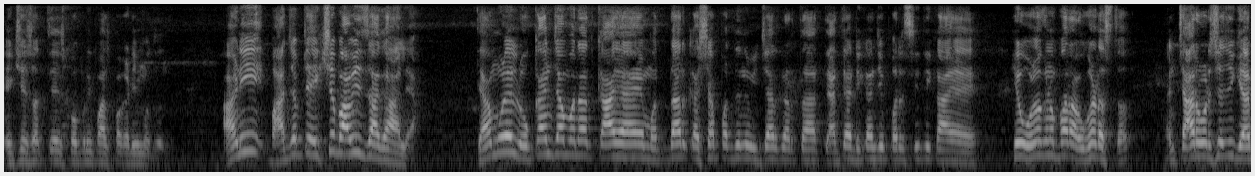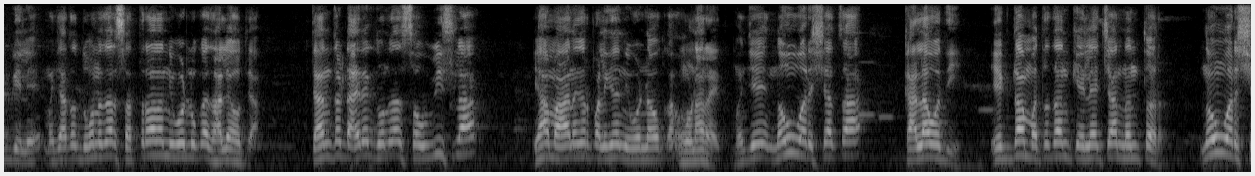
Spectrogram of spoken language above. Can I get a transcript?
एकशे सत्तेचाळीस कोपरी पाचपाकडीमधून. आणि भाजपच्या एकशे बावीस जागा आल्या. त्यामुळे लोकांच्या मनात काय आहे मतदार कशा पद्धतीने विचार करतात त्या त्या ठिकाणची परिस्थिती काय आहे हे ओळखणं फार अवघड असतं. आणि चार वर्षाची गॅप गेले म्हणजे आता दोन हजार सतराला निवडणुका झाल्या होत्या. त्यानंतर डायरेक्ट दोन हजार सव्वीसला ह्या महानगरपालिकेच्या निवडणुका होणार आहेत. म्हणजे नऊ वर्षाचा कालावधी एकदा मतदान केल्याच्यानंतर नऊ वर्ष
